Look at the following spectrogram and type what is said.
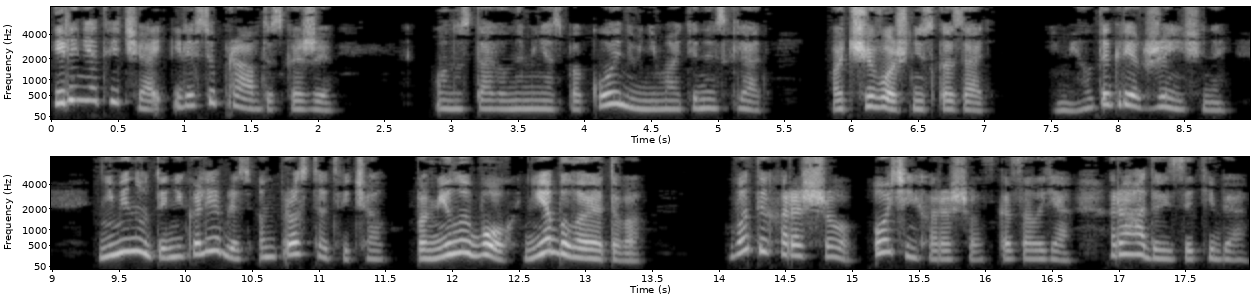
Или не отвечай, или всю правду скажи». Он уставил на меня спокойный, внимательный взгляд. «Отчего ж не сказать?» «Имел ты грех с женщиной?» Ни минуты не колеблясь, он просто отвечал. Помилуй бог, не было этого. Вот и хорошо, очень хорошо, сказал я, радуюсь за тебя.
